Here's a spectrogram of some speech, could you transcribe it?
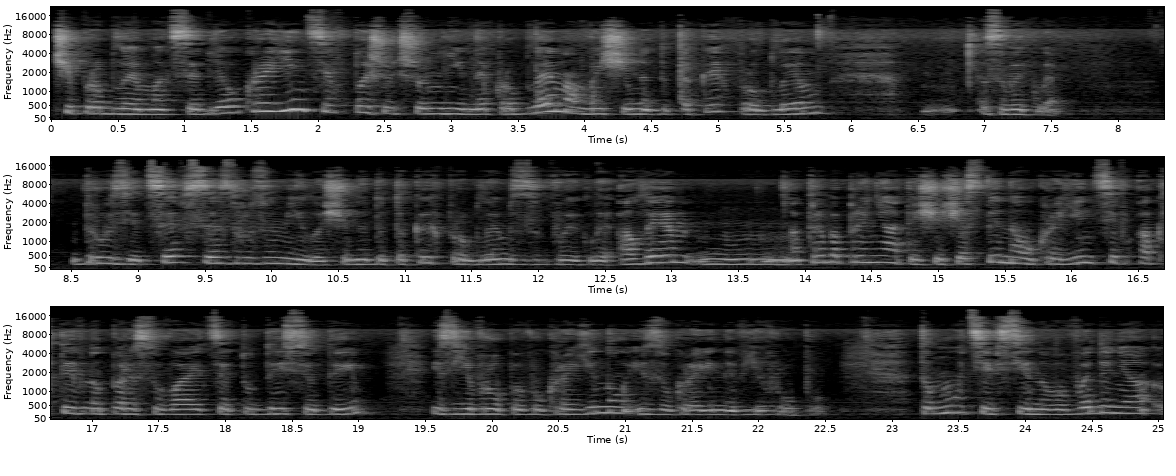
чи проблема це для українців? Пишуть, що ні, не проблема. Ми ще не до таких проблем звикли. Друзі, це все зрозуміло, що не до таких проблем звикли. Але м, треба прийняти, що частина українців активно пересувається туди-сюди, із Європи в Україну, і з України в Європу. Тому ці всі нововведення е,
